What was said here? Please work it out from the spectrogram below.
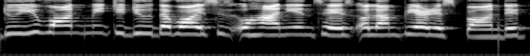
Do you want me to do the voices? Ohanian says. Olympia responded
